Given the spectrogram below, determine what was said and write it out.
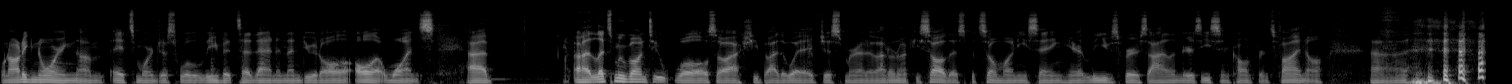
we're not ignoring them. It's more just we'll leave it to then and then do it all all at once. Uh, uh, let's move on to well, also actually, by the way, just Moretto. I don't know if you saw this, but so money saying here Leaves versus Islanders Eastern Conference Final. Uh,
